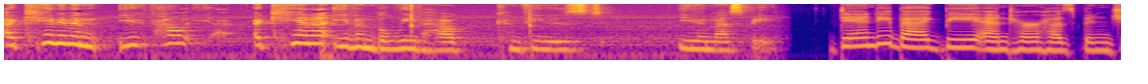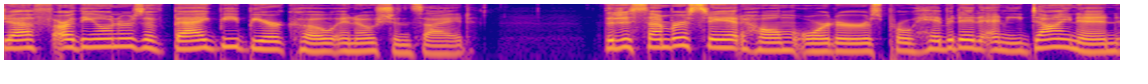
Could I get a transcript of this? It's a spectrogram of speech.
I can't even, you probably, I cannot even believe how confused you must be. Dandy Bagby and her husband Jeff are the owners of Bagby Beer Co. in Oceanside. The December stay at home orders prohibited any dine in,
